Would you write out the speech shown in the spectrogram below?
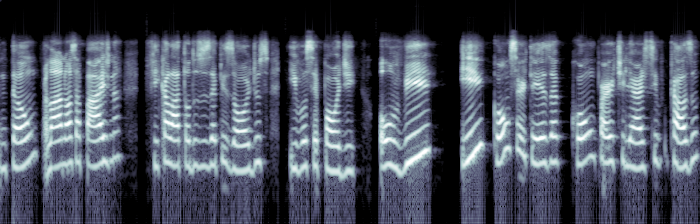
Então, lá na nossa página fica lá todos os episódios e você pode ouvir e com certeza compartilhar se caso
